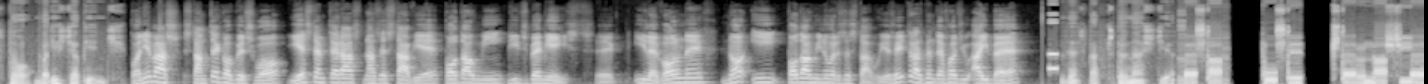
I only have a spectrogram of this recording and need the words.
125. Ponieważ z tamtego wyszło, jestem teraz na zestawie, podał mi liczbę miejsc, y, ile wolnych, no i podał mi numer zestawu. Jeżeli teraz będę chodził A i B, Zestaw 14. Zestaw. Pusty. 14.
